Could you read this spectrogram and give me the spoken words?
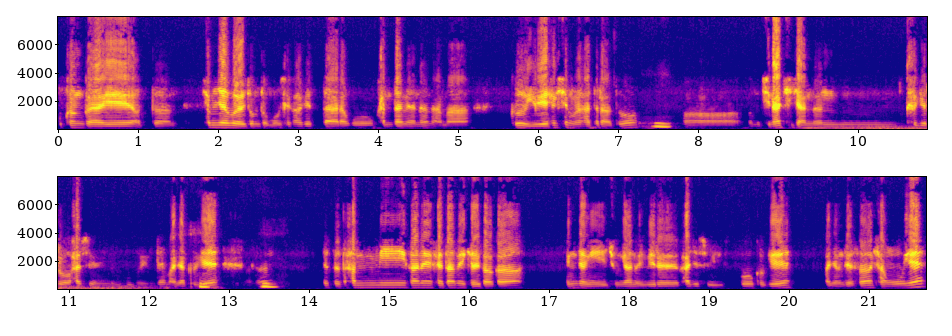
북한과의 어떤 협력을 좀 더 모색하겠다라고 간다면은 아마 그 이후에 핵심을 하더라도 음. 어, 너무 지나치지 않는 크기로 할 수 있는 부분인데 만약 그게 음. 음. 어쨌든 한미 간의 회담의 결과가 굉장히 중요한 의미를 가질 수 있고 그게 반영돼서 향후에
